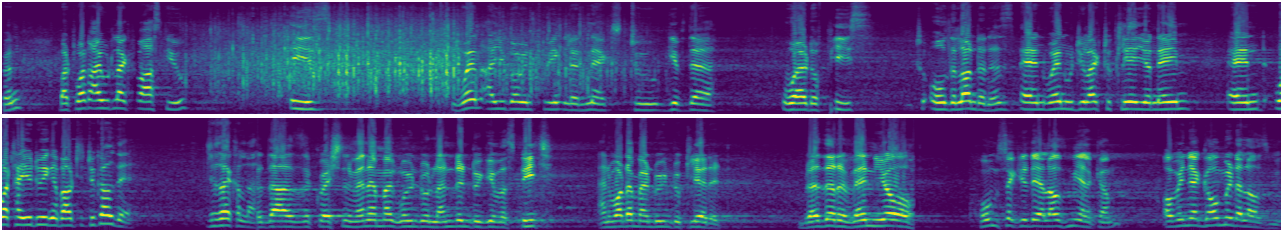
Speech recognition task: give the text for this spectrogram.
But what I would like to ask you is when are you going to England next to give the word of peace to all the Londoners? And when would you like to clear your name? And what are you doing about it to go there? Jazakallah. That's the question when am I going to London to give a speech and what am I doing to clear it? Brother, when your Home Secretary allows me, I'll come, or when your government allows me,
